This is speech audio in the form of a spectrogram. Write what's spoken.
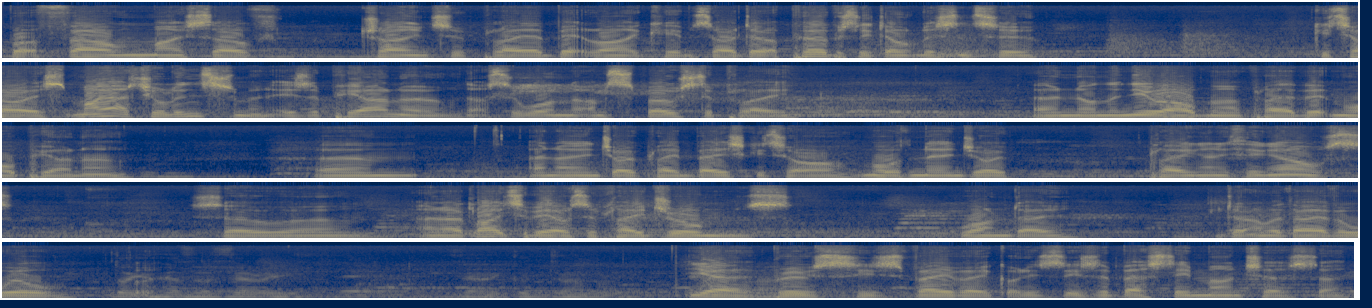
but found myself trying to play a bit like him. So I don't. I purposely don't listen to guitarists. My actual instrument is a piano. That's the one that I'm supposed to play. And on the new album, I play a bit more piano. Um, and I enjoy playing bass guitar more than I enjoy playing anything else. So, um, and I'd like to be able to play drums one day. I don't know whether I ever will. Though you have a very, very good drummer. yeah, Bruce, he's very, very good. He's, he's the best in Manchester.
